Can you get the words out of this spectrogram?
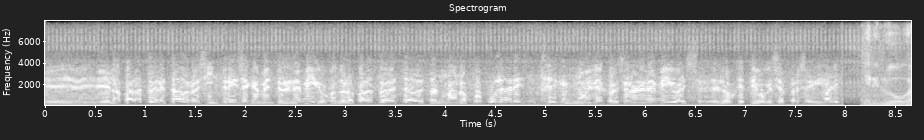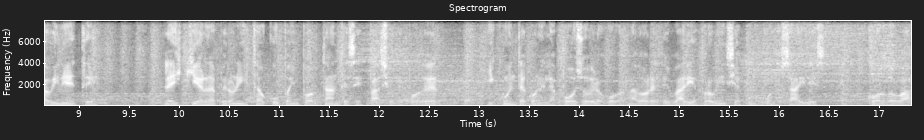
Eh, el aparato del Estado no es intrínsecamente un enemigo. Cuando el aparato del Estado está en manos populares, muy lejos de ser un enemigo, es el objetivo que se ha perseguido. En el nuevo gabinete, la izquierda peronista ocupa importantes espacios de poder y cuenta con el apoyo de los gobernadores de varias provincias como Buenos Aires, Córdoba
